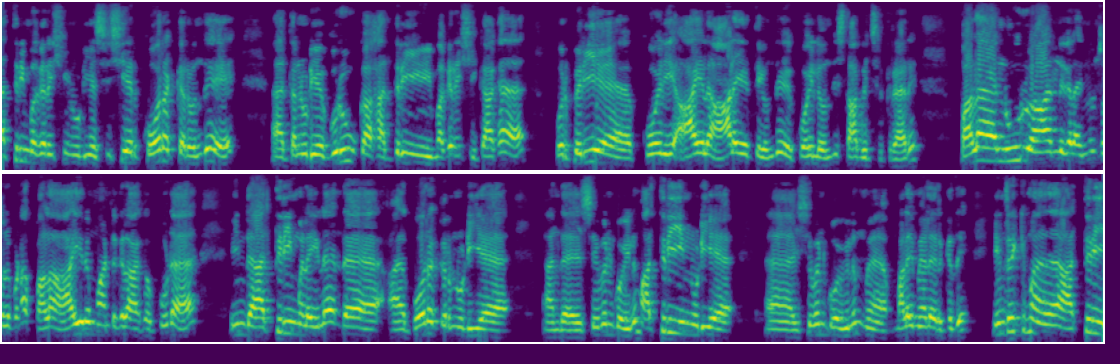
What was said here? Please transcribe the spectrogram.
அத்திரி மகரிஷியினுடைய சிஷியர் கோரக்கர் வந்து அஹ் தன்னுடைய குருவுக்காக அத்திரி மகரிஷிக்காக ஒரு பெரிய கோயில் ஆயில ஆலயத்தை வந்து கோயில வந்து ஸ்தாபிச்சிருக்கிறாரு. பல நூறு ஆண்டுகள் இன்னும் சொல்ல போனா பல ஆயிரம் ஆண்டுகளாக கூட இந்த அத்திரி மலையில அந்த கோரக்கரனுடைய அந்த சிவன் கோயிலும் அத்திரியினுடைய சிவன் கோவிலும் மலை மேல இருக்குது. இன்றைக்கும் அந்த அத்திரி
